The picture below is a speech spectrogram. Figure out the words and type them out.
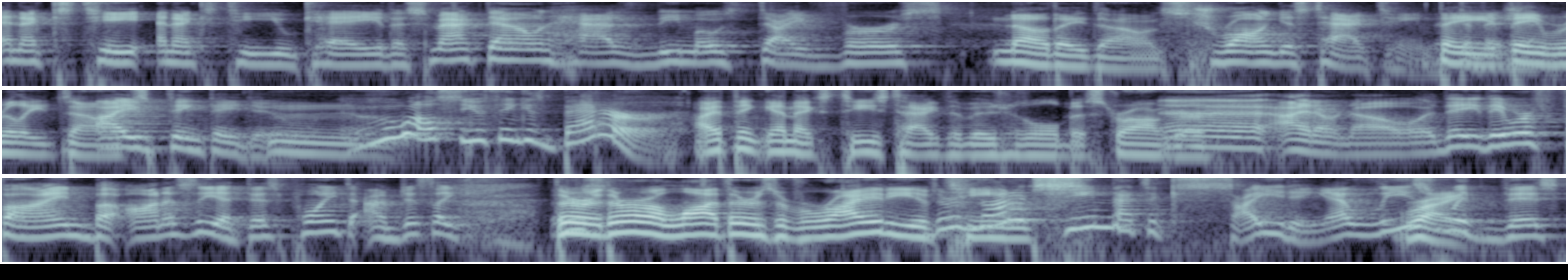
NXT, NXT UK. The SmackDown has the most diverse, No, they don't. strongest tag team. They division. they really don't. I think they do. Hmm. Who else do you think is better? I think NXT's tag division is a little bit stronger. Uh, I don't know. They they were fine, but honestly, at this point, I'm just like there there are a lot. There's a variety of There's teams. not a team that's exciting. At least Right. with this,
